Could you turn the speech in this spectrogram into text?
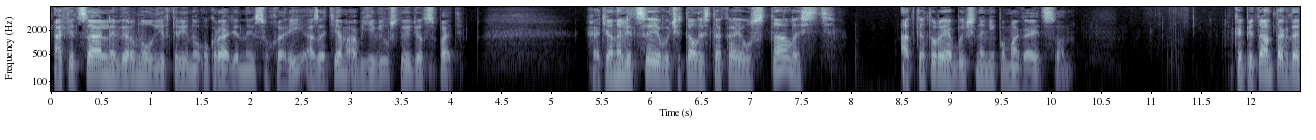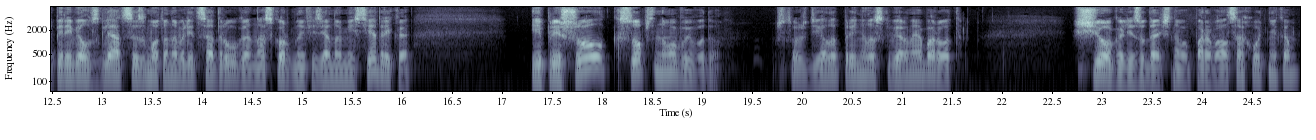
официально вернул Левтрину украденные сухари, а затем объявил, что идет спать. Хотя на лице его читалась такая усталость, от которой обычно не помогает сон. Капитан тогда перевел взгляд с измотанного лица друга на скорбную физиономию Седрика — и пришел к собственному выводу. Что ж, дело приняло скверный оборот. Щеголь из удачного порвал с охотником,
